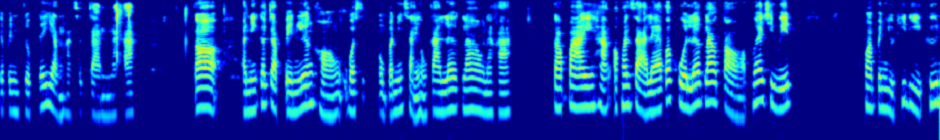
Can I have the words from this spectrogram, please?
จะเป็นสุขได้อย่างมหัศจรรย์นะคะ ก็อันนี้ก็จะเป็นเรื่องของอุปนิสัยของการเลิกเหล้านะคะ ต่อไปหากออกพรรษาแล้วก็ควรเลิกเหล้าต่อเพื่อให้ชีวิต ความเป็นอยู่ที่ดีขึ้น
